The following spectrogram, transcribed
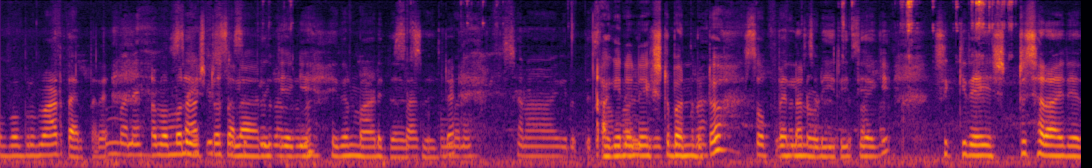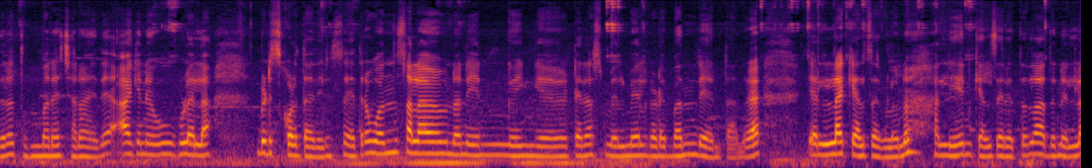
ಒಬ್ಬೊಬ್ರು ಮಾಡ್ತಾ ಇರ್ತಾರೆ. ನಮ್ಮಮ್ಮನೂ ಎಷ್ಟೋ ಸಲ ರೀತಿಯಾಗಿ ಇದನ್ನ ಮಾಡಿದ್ದಾರೆ ಸ್ನೇಹಿತರೆ. ಚೆನ್ನಾಗಿರುತ್ತೆ ಹಾಗೆಯೇ ನೆಕ್ಸ್ಟ್ ಬಂದ್ಬಿಟ್ಟು ಸೊಪ್ಪೆಲ್ಲ ನೋಡಿ ಈ ರೀತಿಯಾಗಿ ಸಿಕ್ಕಿದೆ ಎಷ್ಟು ಚೆನ್ನಾಗಿದೆ ಅಂದರೆ ತುಂಬಾ ಚೆನ್ನಾಗಿದೆ. ಹಾಗೆಯೇ ಹೂಗಳೆಲ್ಲ ಬಿಡಿಸ್ಕೊಳ್ತಾ ಇದ್ದೀನಿ ಸ್ನೇಹಿತರೆ. ಒಂದು ಸಲ ನಾನು ಏನು ಹಿಂಗೆ ಟೆರಸ್ ಮೇಲೆ ಮೇಲ್ಗಡೆ ಬಂದೆ ಅಂತಂದರೆ ಎಲ್ಲ ಕೆಲಸಗಳನ್ನು ಅಲ್ಲಿ ಏನು ಕೆಲಸ ಇರುತ್ತಲ್ಲ ಅದನ್ನೆಲ್ಲ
